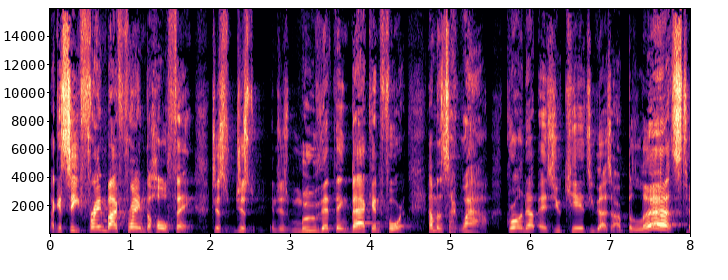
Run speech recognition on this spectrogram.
I can see frame by frame the whole thing. Just, just, and just move that thing back and forth. I'm just like, wow. Growing up as you kids, you guys are blessed.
